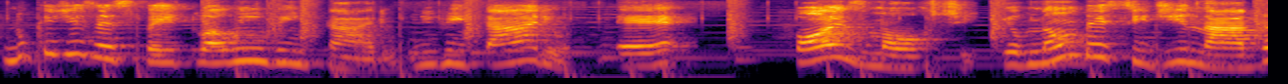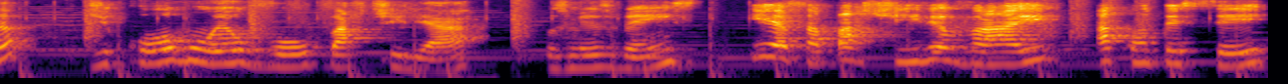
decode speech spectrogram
No que diz respeito ao inventário, o inventário é pós-morte. Eu não decidi nada de como eu vou partilhar os meus bens e essa partilha vai acontecer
